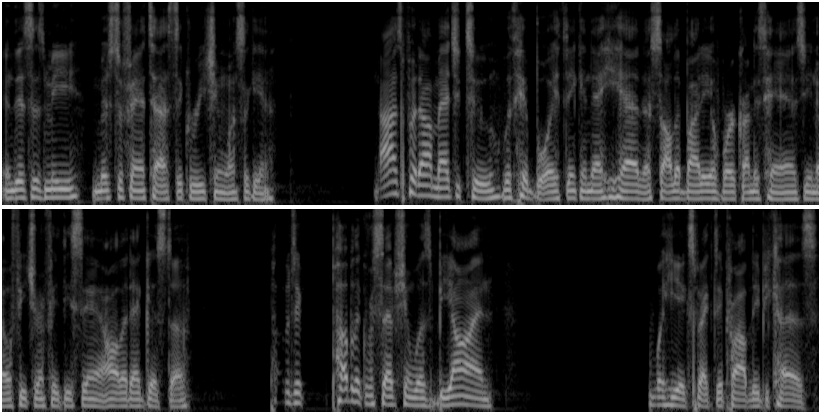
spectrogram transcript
and this is me, Mr. Fantastic, reaching once again. Nas put out Magic 2 with Hit Boy, thinking that he had a solid body of work on his hands, you know, featuring 50 Cent, all of that good stuff. Public public reception was beyond what he expected, probably because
